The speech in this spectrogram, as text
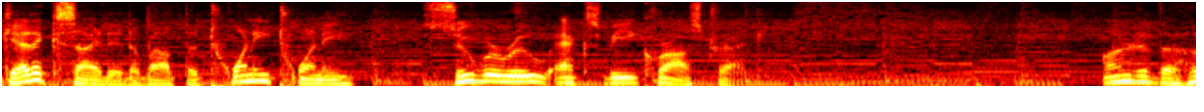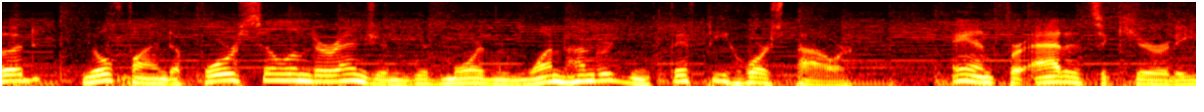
Get excited about the 2020 Subaru XV Crosstrek. Under the hood, you'll find a four-cylinder engine with more than 150 horsepower. And for added security,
